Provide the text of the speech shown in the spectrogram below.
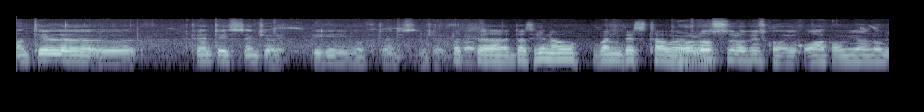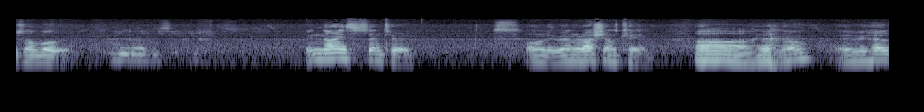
Uh, until uh, 20th century, beginning of 20th century. But uh, does he know when this tower Orlos Rodisko, Oakom, Yanobi Sambavi. In 9th century, only when Russians came. Ah, yeah. No, Uh, we had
